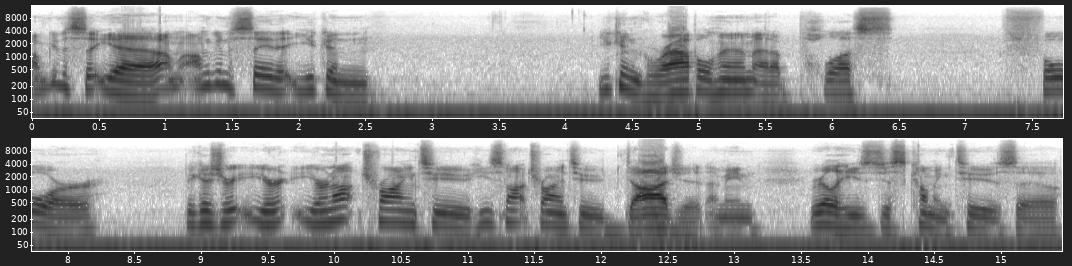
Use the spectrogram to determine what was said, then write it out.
I'm gonna say yeah. I'm I'm gonna say that you can you can grapple him at a plus four because you're you're you're not trying to he's not trying to dodge it. I mean, really he's just coming to. So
